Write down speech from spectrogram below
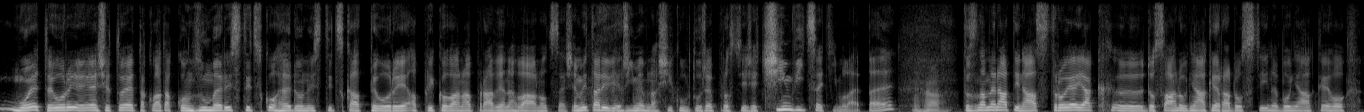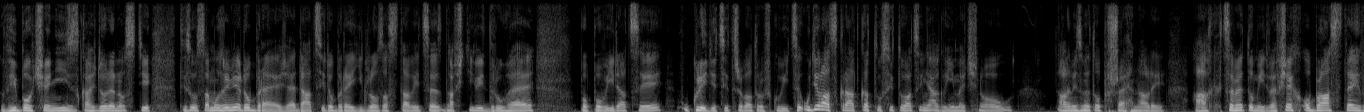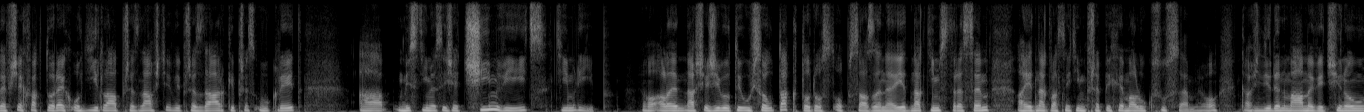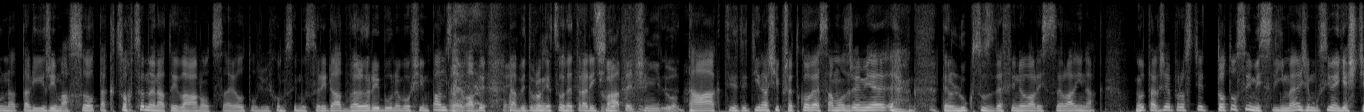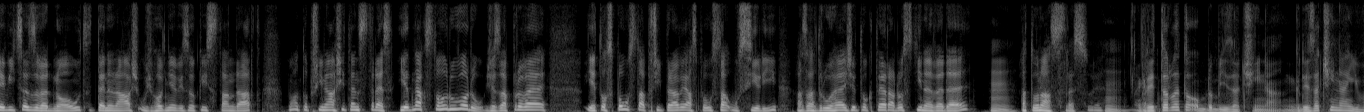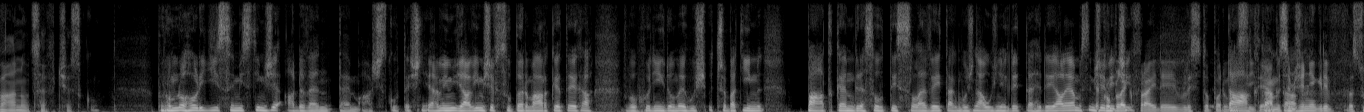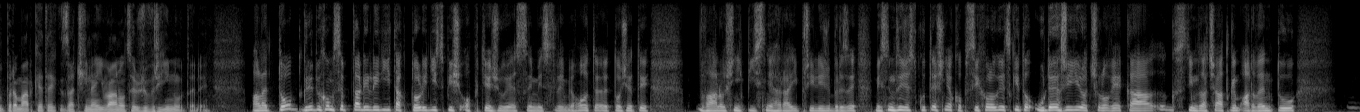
Moje teorie je, že to je taková ta konzumeristicko-hedonistická teorie aplikovaná právě na Vánoce. Že my tady věříme v naší kultuře prostě, že čím více, tím lépe. Aha. To znamená ty nástroje, jak e, dosáhnout nějaké radosti nebo nějakého vybočení z každodennosti, ty jsou samozřejmě dobré, že? Dát si dobré jídlo, zastavit se, navštívit druhé, popovídat si, uklidit si třeba trošku více, udělat zkrátka tu situaci nějak výjimečnou ale my jsme to přehnali. A chceme to mít ve všech oblastech, ve všech faktorech od jídla, přes návštěvy, přes dárky, přes úklid. A myslíme si, že čím víc, tím líp. No, ale naše životy už jsou takto dost obsazené, jednak tím stresem a jednak vlastně tím přepichem a luxusem. Jo. Každý den máme většinou na talíři maso, tak co chceme na ty Vánoce? Jo? To už bychom si museli dát velrybu nebo šimpanze, jo? Aby, aby to bylo něco netradičního. Sváteční jídlo. Tak, ty, ty, ty naši předkové samozřejmě ten luxus definovali zcela jinak. No takže prostě toto si myslíme, že musíme ještě více zvednout, ten náš už hodně vysoký standard, no a to přináší ten stres. Jednak z toho důvodu, že za prvé je to spousta přípravy a spousta úsilí a za druhé, že to k té radosti nevede hmm. a to nás stresuje. Hmm. A kdy tohleto období začíná? Kdy začínají Vánoce v Česku? Pro mnoho lidí si myslím, že adventem až skutečně. Já vím, já vím, že v supermarketech a v obchodních domech už třeba tím pátkem, kde jsou ty slevy, tak možná už někdy tehdy, ale já myslím, jako že... Black větši... Friday v listopadu tak, myslíte? Tak, já myslím, tak. že někdy v supermarketech začínají Vánoce už v říjnu tedy. Ale to, kdybychom se ptali lidí, tak to lidi spíš obtěžuje, si myslím. Jo? To, to, že ty vánoční písně hrají příliš brzy. Myslím si, že skutečně jako psychologicky to udeří do člověka s tím začátkem adventu,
